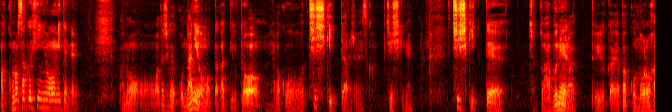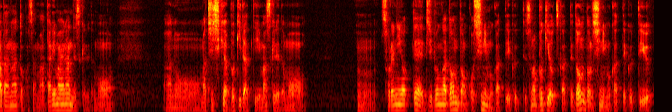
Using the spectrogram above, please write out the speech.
まあ、この作品を見てね、あの、私がこう何を思ったかっていうと、やっぱこう、知識ってあるじゃないですか。知識ね。知識って、ちょっと危ねえなというか、やっぱこう、諸刃だなとかさ、まあ当たり前なんですけれども、あの、まあ知識は武器だって言いますけれども、うん、それによって自分がどんどんこう死に向かっていくってその武器を使ってどんどん死に向かっていくっていう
